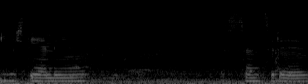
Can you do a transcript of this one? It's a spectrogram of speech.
Understanding, sensitive.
